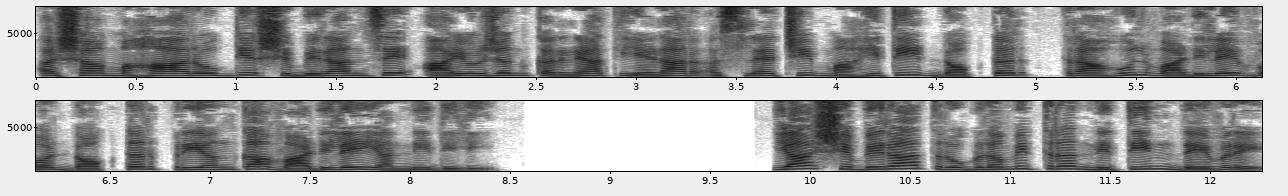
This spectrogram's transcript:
अशा महाआरोग्य शिबिरांचे आयोजन करण्यात येणार असल्याची माहिती डॉक्टर राहुल वाडिले व डॉक्टर प्रियंका वाडिले यांनी दिली. या शिबिरात रुग्णमित्र नितीन देवरे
